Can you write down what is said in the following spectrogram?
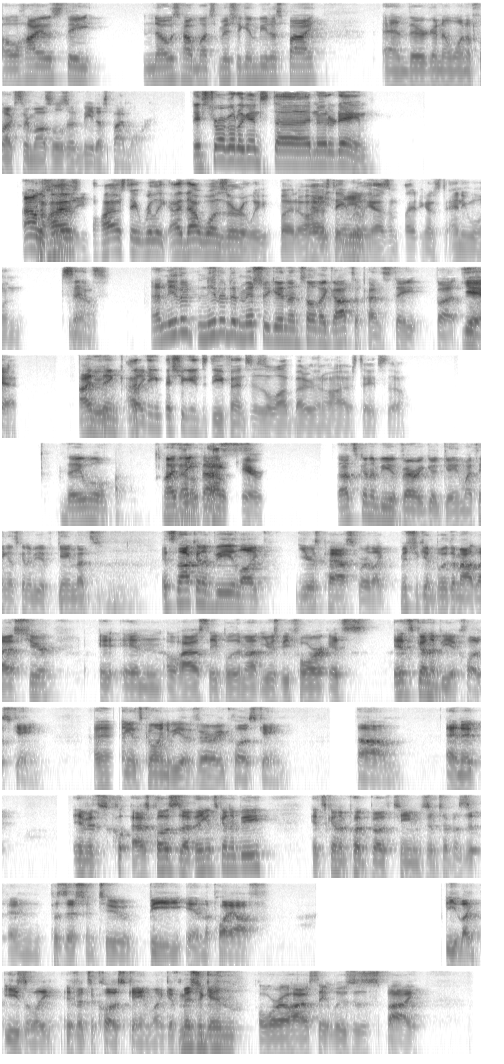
Ohio State knows how much Michigan beat us by, and they're gonna want to flex their muscles and beat us by more. They struggled against uh, Notre Dame. That was Ohio, early. Ohio State really uh, that was early, but Ohio They- State they- really hasn't played against anyone since. and neither neither did Michigan until they got to Penn State. But Yeah, I think I like think Michigan's defense is a lot better than Ohio State's though. They will. I And think that's care. that's going to be a very good game. I think it's going to be a game that's. It's not going to be like years past where like Michigan blew them out last year, in Ohio State blew them out years before. It's it's going to be a close game. I think it's going to be a very close game. Um, and it if it's cl- as close as I think it's going to be, it's going to put both teams into posi- in position to be in the playoff. Like easily if it's a close game. Like if Michigan or Ohio State loses by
